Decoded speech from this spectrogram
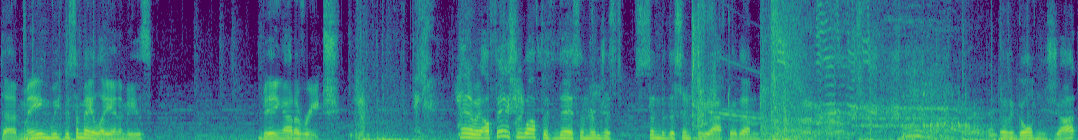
The main weakness of melee enemies being out of reach. Anyway, I'll finish you off with this and then just send the sentry after them. There's a golden shot.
